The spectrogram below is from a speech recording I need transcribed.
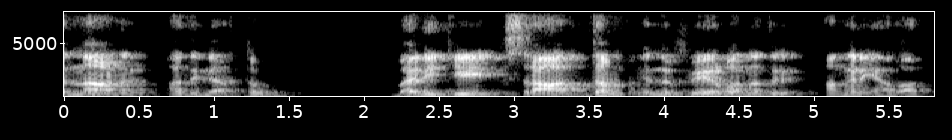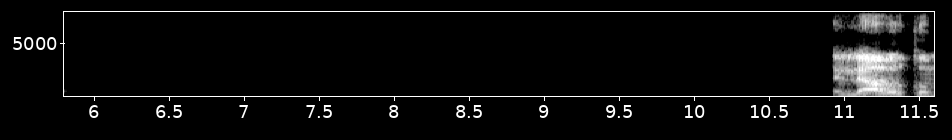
എന്നാണ് അതിന്റെ അർത്ഥവും. ബലിക്ക് ശ്രാദ്ധം എന്ന് പേർ വന്നത് അങ്ങനെയാവാം. എല്ലാവർക്കും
